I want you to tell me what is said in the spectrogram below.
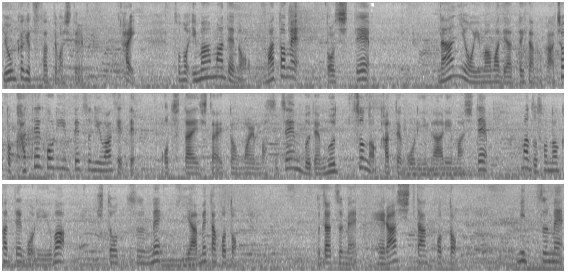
4ヶ月経ってまして。はい。その今までのまとめとして何を今までやってきたのかちょっとカテゴリー別に分けてお伝えしたいと思います。全部で6つのカテゴリーがありましてまずそのカテゴリーは1つ目やめたこと。2つ目減らしたこと。3つ目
